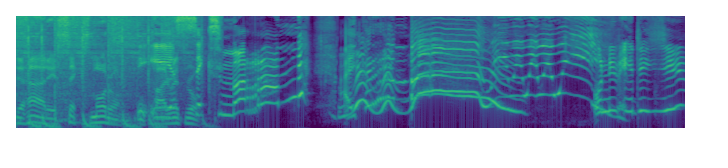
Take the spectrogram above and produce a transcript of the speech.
Det här är sex morgon. Det är sex morgon! Och nu är det jul!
